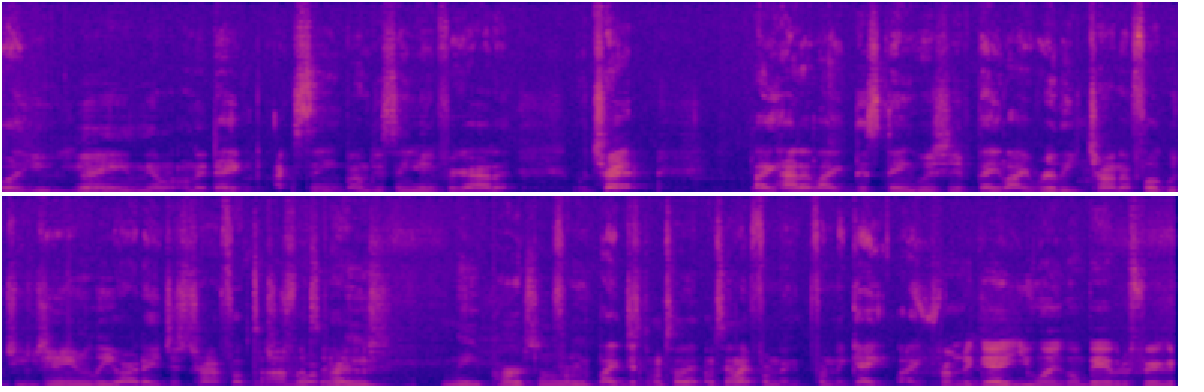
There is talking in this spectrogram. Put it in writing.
Well, you you ain't you know, on a dating scene, but I'm just saying you ain't figure out how to trap. Like how to like distinguish if they like really trying to fuck with you genuinely or they just trying to fuck with Time you for a purpose. Me personally, From like just I'm saying I'm saying like from the from the gate like from the gate, you ain't gonna be able to figure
